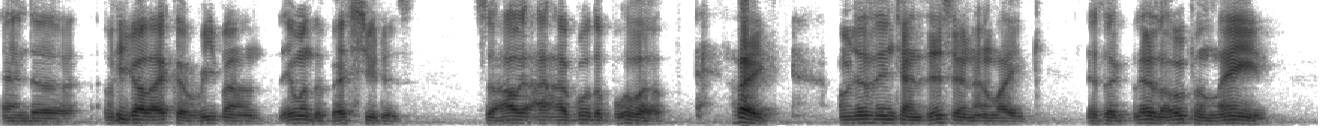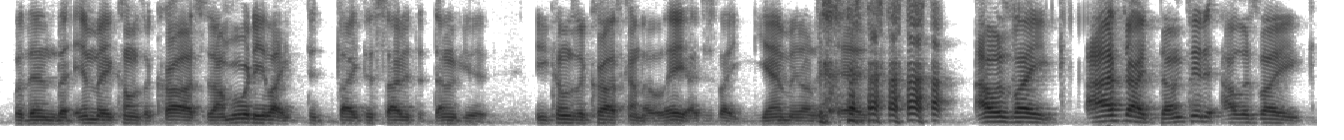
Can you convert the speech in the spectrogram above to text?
and uh, we got like a rebound. They one of the best shooters. So I I, I brought the ball up, like I'm just in transition, and like there's a there's an open lane, but then the inmate comes across, so I'm already like like decided to dunk it. He comes across kind of late. I just like yam it on his head. I was like, after I dunked it, I was like,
